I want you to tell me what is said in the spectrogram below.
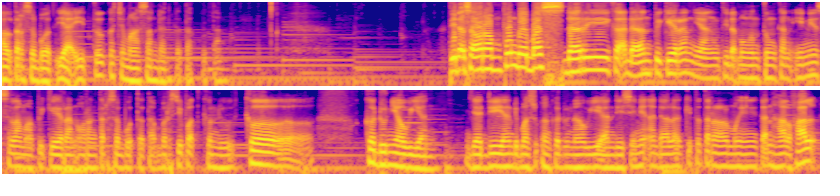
hal tersebut, yaitu kecemasan dan ketakutan. Tidak seorang pun bebas dari keadaan pikiran yang tidak menguntungkan ini selama pikiran orang tersebut tetap bersifat ke, ke keduniawian. Jadi yang dimasukkan ke duniawian di sini adalah kita terlalu menginginkan hal-hal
